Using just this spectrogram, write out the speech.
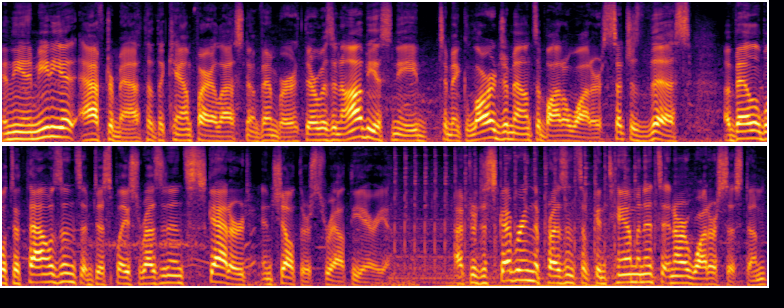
In the immediate aftermath of the Camp Fire last November, there was an obvious need to make large amounts of bottled water, such as this, available to thousands of displaced residents scattered in shelters throughout the area. After discovering the presence of contaminants in our water system,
